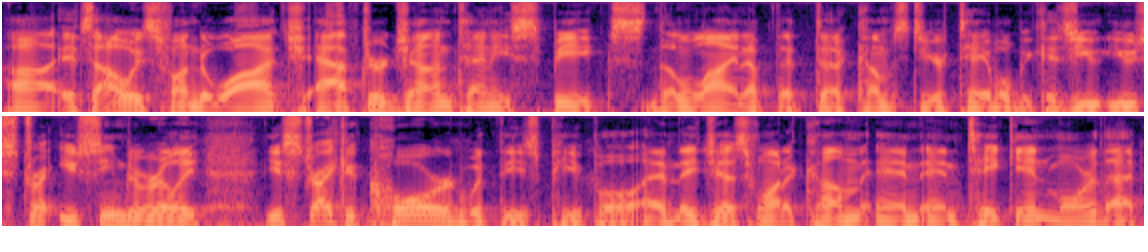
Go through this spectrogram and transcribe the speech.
Uh, it's always fun to watch after John Tenney speaks the lineup that uh, comes to your table because you you strike you seem to really you strike a chord with these people and they just want to come and, and take in more that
